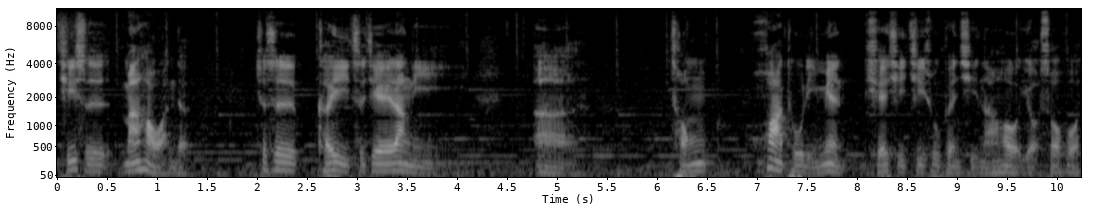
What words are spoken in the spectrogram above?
其实蛮好玩的，就是可以直接让你呃从画图里面学习技术分析，然后有收获。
